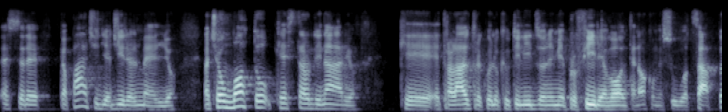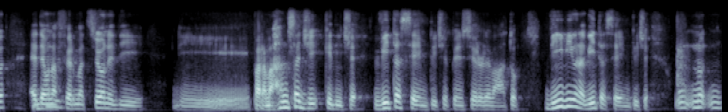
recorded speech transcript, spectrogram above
essere capaci di agire al meglio, ma c'è un motto che è straordinario che tra l'altro è quello che utilizzo nei miei profili a volte, no? come su WhatsApp, ed è mm. un'affermazione di, di Paramahansaji che dice vita semplice, pensiero elevato. Vivi una vita semplice. Un, no,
